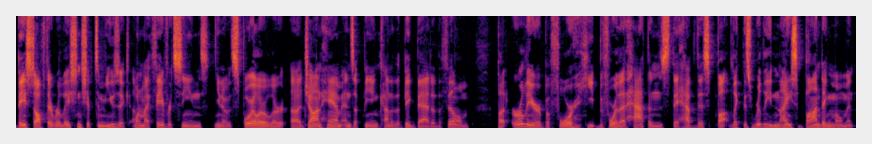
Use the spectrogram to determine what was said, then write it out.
based off their relationship to music. One of my favorite scenes, you know, spoiler alert, uh, Jon Hamm ends up being kind of the big bad of the film. But earlier, before he before that happens, they have this bo- like this really nice bonding moment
